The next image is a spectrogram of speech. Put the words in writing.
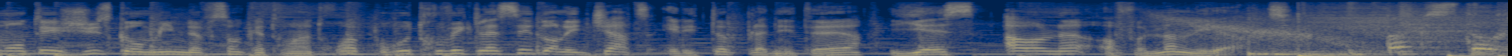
Remonter jusqu'en 1983 pour retrouver classé dans les charts et les tops planétaires Yes, Honor of a Lonely Heart. Pop Story.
